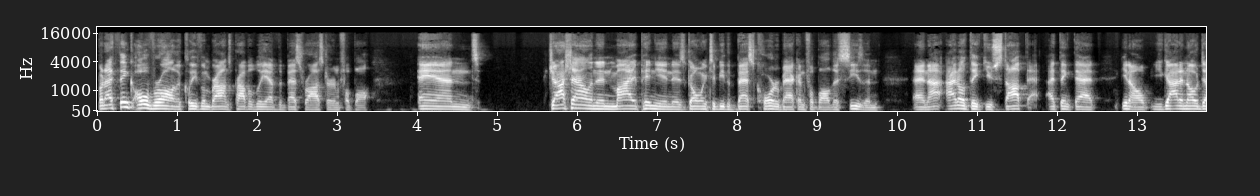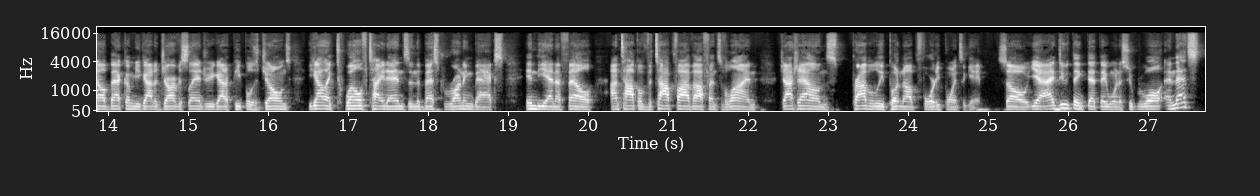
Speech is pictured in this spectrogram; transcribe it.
but I think overall the Cleveland Browns probably have the best roster in football. And Josh Allen, in my opinion, is going to be the best quarterback in football this season. And I, I don't think you stop that. I think that you know, you got an Odell Beckham, you got a Jarvis Landry, you got a Peoples Jones, you got like 12 tight ends and the best running backs in the NFL on top of a top five offensive line. Josh Allen's probably putting up 40 points a game. So yeah, I do think that they win a Super Bowl. And that's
